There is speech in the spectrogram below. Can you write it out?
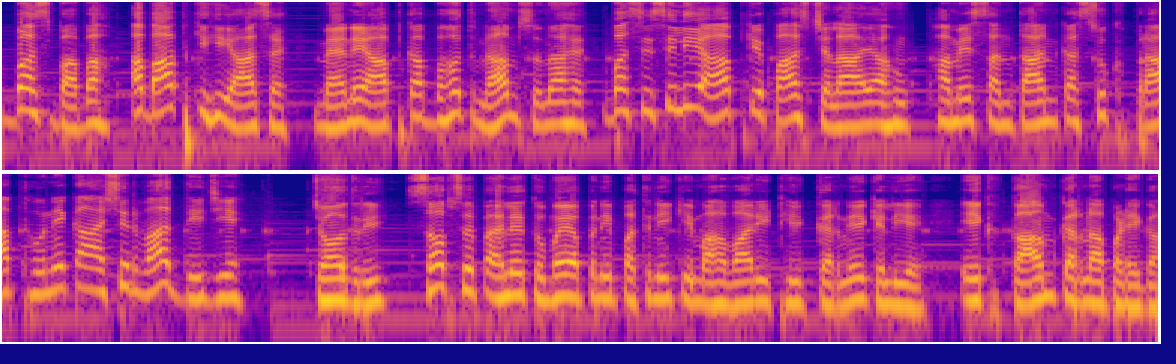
बस बाबा, अब आपकी ही आस है। मैंने आपका बहुत नाम सुना है। बस इसीलिए आपके पास चला आया हूँ। हमें संतान का सुख प्राप्त होने का आशीर्वाद दीजिए। चौधरी, सबसे पहले तुम्हें अपनी पत्नी की माहवारी ठीक करने के लिए एक काम करना पड़ेगा।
